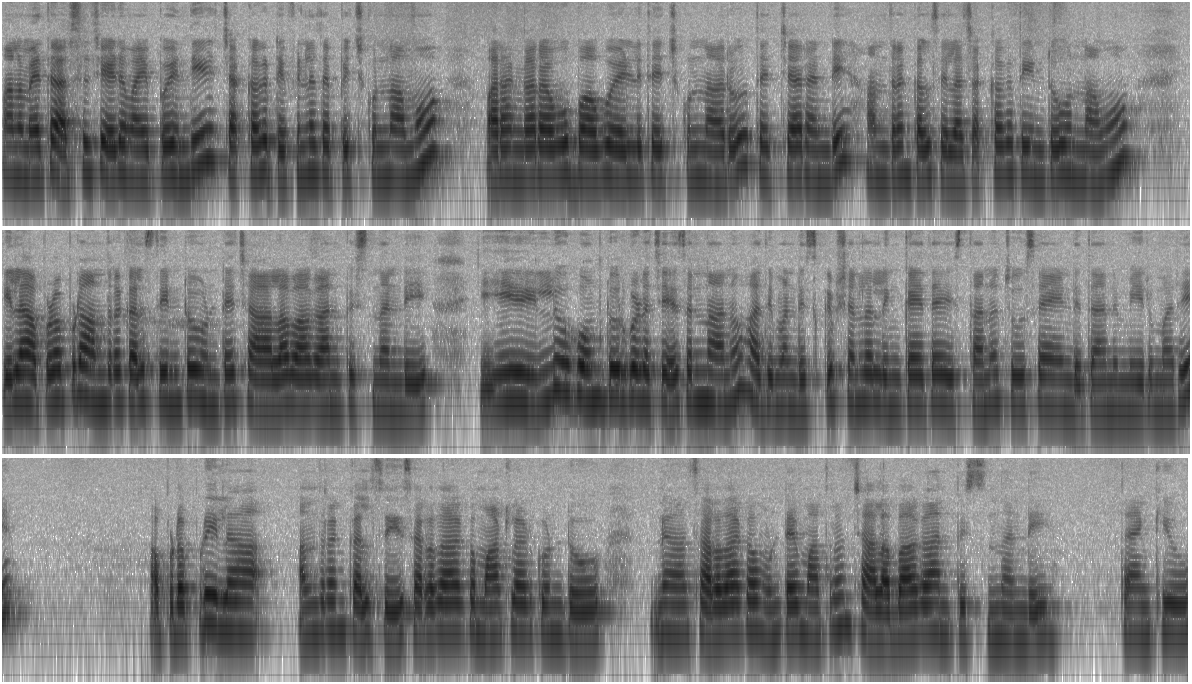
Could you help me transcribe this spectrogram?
మనమైతే అరిసెలు చేయడం అయిపోయింది. చక్కగా టిఫిన్లు తెప్పించుకున్నాము. మా రంగారావు బాబు వెళ్ళి తెచ్చుకున్నారు. తెచ్చారండి. అందరం కలిసి ఇలా చక్కగా తింటూ ఉన్నాము. ఇలా అప్పుడప్పుడు అందరూ కలిసి తింటూ ఉంటే చాలా బాగా అనిపిస్తుందండి. ఈ ఇల్లు హోమ్ టూర్ కూడా చేస్తున్నాను. అది మన డిస్క్రిప్షన్లో లింక్ అయితే ఇస్తాను. చూసేయండి దాన్ని మీరు మరి. అప్పుడప్పుడు ఇలా అందరం కలిసి సరదాగా మాట్లాడుకుంటూ సరదాగా ఉంటే మాత్రం చాలా బాగా అనిపిస్తుందండి. Thank you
